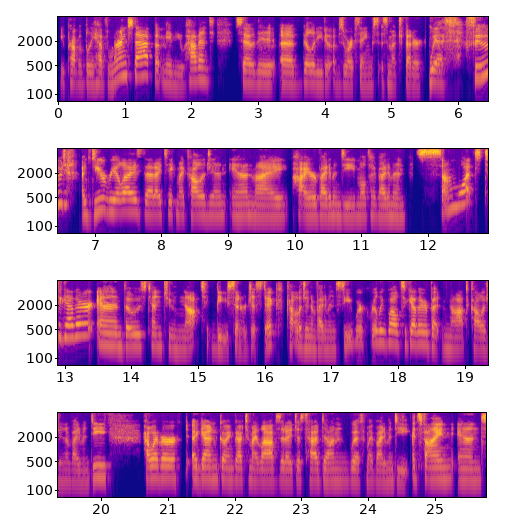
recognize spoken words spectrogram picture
You probably have learned that, but maybe you haven't. So the ability to absorb things is much better. With food, I do realize that I take my collagen and my higher vitamin D multivitamin somewhat together, and those tend to not be synergistic. Collagen and vitamin C work really well together, but not collagen and vitamin D. However, again, going back to my labs that I just had done with my vitamin D, it's fine. And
